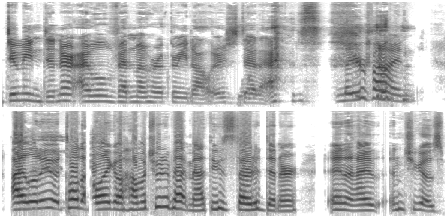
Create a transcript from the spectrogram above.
doing dinner, I will Venmo her three dollars dead ass. No, you're fine. I literally told Ella, I go, how much you want to bet Matthew started dinner? And I and she goes,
